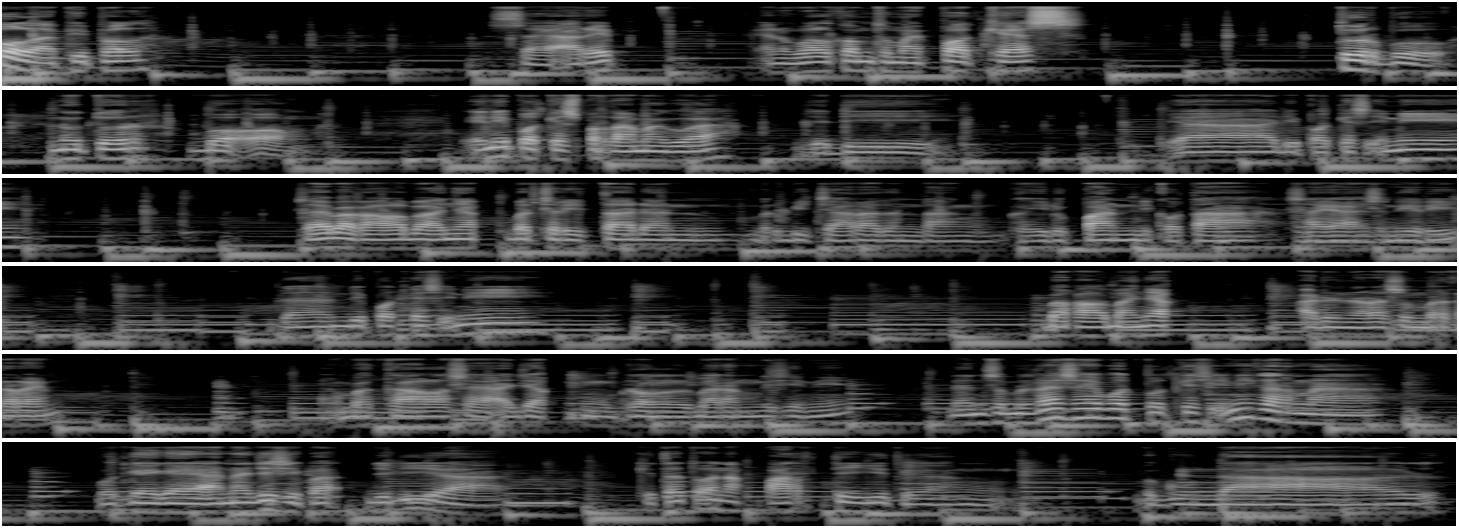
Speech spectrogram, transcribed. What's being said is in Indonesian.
Hola people. Saya Arif And welcome to my podcast Turbo Nutur Bohong Ini podcast pertama gue Jadi Ya di podcast ini Saya bakal banyak bercerita dan berbicara tentang kehidupan di kota saya sendiri. Dan di podcast ini Bakal banyak ada narasumber keren bakal saya ajak ngobrol bareng di sini. Dan sebenarnya saya buat podcast ini karena buat gaya-gayaan aja sih pak. Jadi ya kita tuh anak party gitu yang begundal,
